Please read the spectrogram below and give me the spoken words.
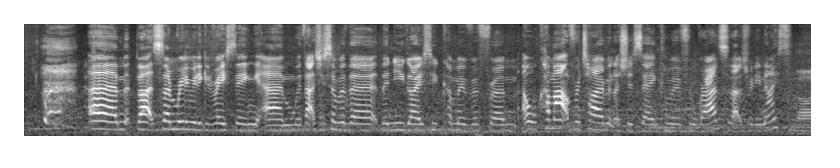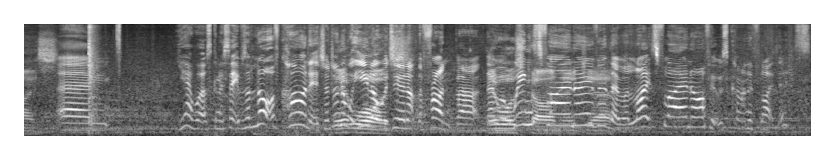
um, but some really, really good racing um, with actually some of the, the new guys who come over from, oh, come out of retirement, I should say, and come over from grad. So that was really nice. Nice. Um, yeah, what I was going to say, it was a lot of carnage. I don't know It what you lot were doing up the front, but there It were was wings flying over, yeah. there were lights flying off. It was kind of like this.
